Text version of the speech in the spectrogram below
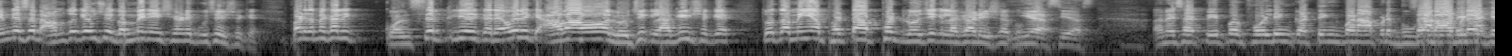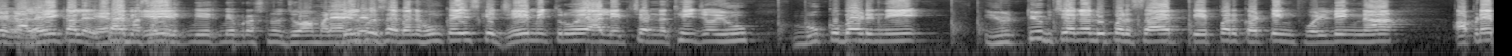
કેમ કે સાહેબ આમ તો કેવું છે ગમે તે શ્રેણી પૂછાઈ શકે. પણ તમે ખાલી કોન્સેપ્ટ ક્લિયર કર્યા હોય ને કે આવા આવા લોજિક લાગી શકે તો તમે અહીંયા ફટાફટ લોજિક લગાડી શકો. યસ યસ અને સાહેબ પેપર ફોલ્ડિંગ કટિંગ પણ આપણે ભૂખા પાડી નાખ્યા કાલે. કાલે સાહેબ, એક બે એક બે પ્રશ્નો જોવા મળ્યા બિલકુલ સાહેબ અને હું કહીશ કે જે મિત્રોએ આ લેક્ચર નથી જોયું બુકબર્ડની યુટ્યુબ ચેનલ ઉપર સાહેબ પેપર કટિંગ ફોલ્ડિંગ ના આપણે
